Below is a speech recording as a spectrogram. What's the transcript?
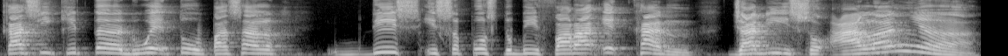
kasih kita duit tu pasal this is supposed to be faraid kan. Jadi soalannya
